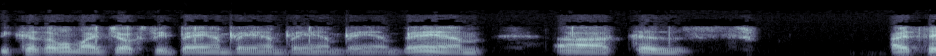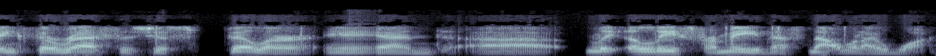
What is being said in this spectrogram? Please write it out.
because I want my jokes to be bam, bam, bam, bam, bam. Because uh, I think the rest is just filler, and uh, at least for me, that's not what I want.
